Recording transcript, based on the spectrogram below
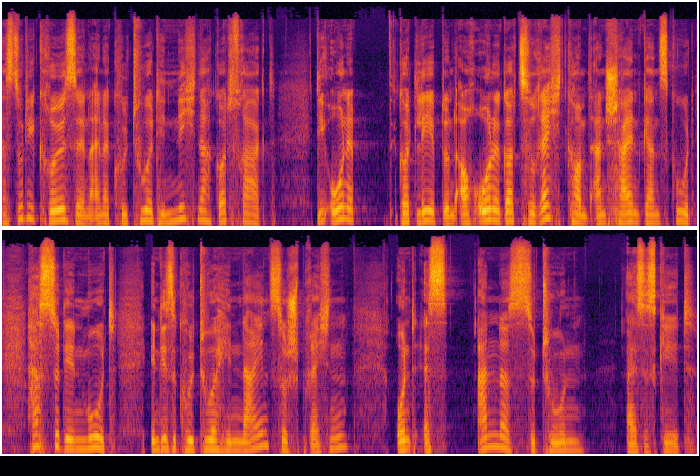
Hast du die Größe in einer Kultur, die nicht nach Gott fragt, die ohne Gott lebt und auch ohne Gott zurechtkommt, anscheinend ganz gut? Hast du den Mut, in diese Kultur hineinzusprechen und es anders zu tun, als es geht?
